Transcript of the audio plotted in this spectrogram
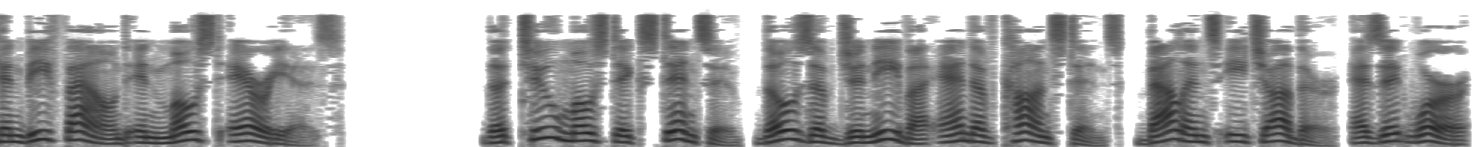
can be found in most areas. The two most extensive, those of Geneva and of Constance, balance each other, as it were,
